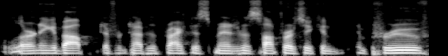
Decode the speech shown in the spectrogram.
learning about different types of practice management software so you can improve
